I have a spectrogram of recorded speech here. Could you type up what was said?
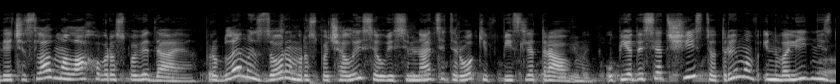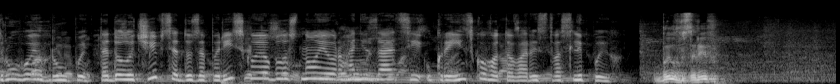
В'ячеслав Малахов розповідає, проблеми з зором розпочалися у 18 років після травми. У 56 отримав інвалідність другої групи та долучився до Запорізької обласної організації Українського товариства сліпих. Був взрыв,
